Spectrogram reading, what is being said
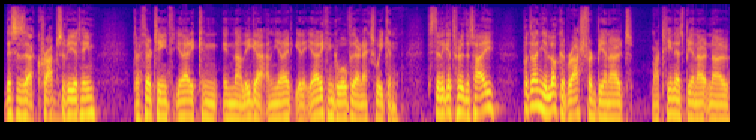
This is a crap Sevilla team. They're 13th. United can in La Liga and United United can go over there next week and still get through the tie. But then you look at Rashford being out, Martinez being out now.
